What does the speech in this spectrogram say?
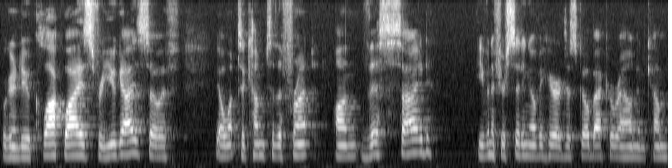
we're going to do clockwise for you guys. So, if y'all want to come to the front on this side, even if you're sitting over here, just go back around and come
